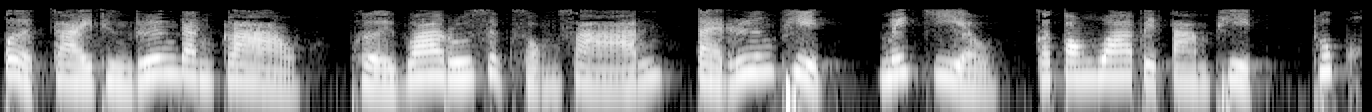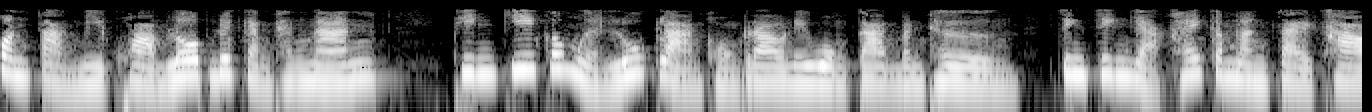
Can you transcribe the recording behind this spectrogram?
เปิดใจถึงเรื่องดังกล่าว เผยว่ารู้สึกสงสาร แต่เรื่องผิดไม่เกี่ยว ก็ต้องว่าไปตามผิด ทุกคนต่างมีความโลภด้วยกันทั้งนั้น พิงกี้ก็เหมือนลูกหลานของเราในวงการบันเทิง จริง ๆ อยากให้กำลังใจเขา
